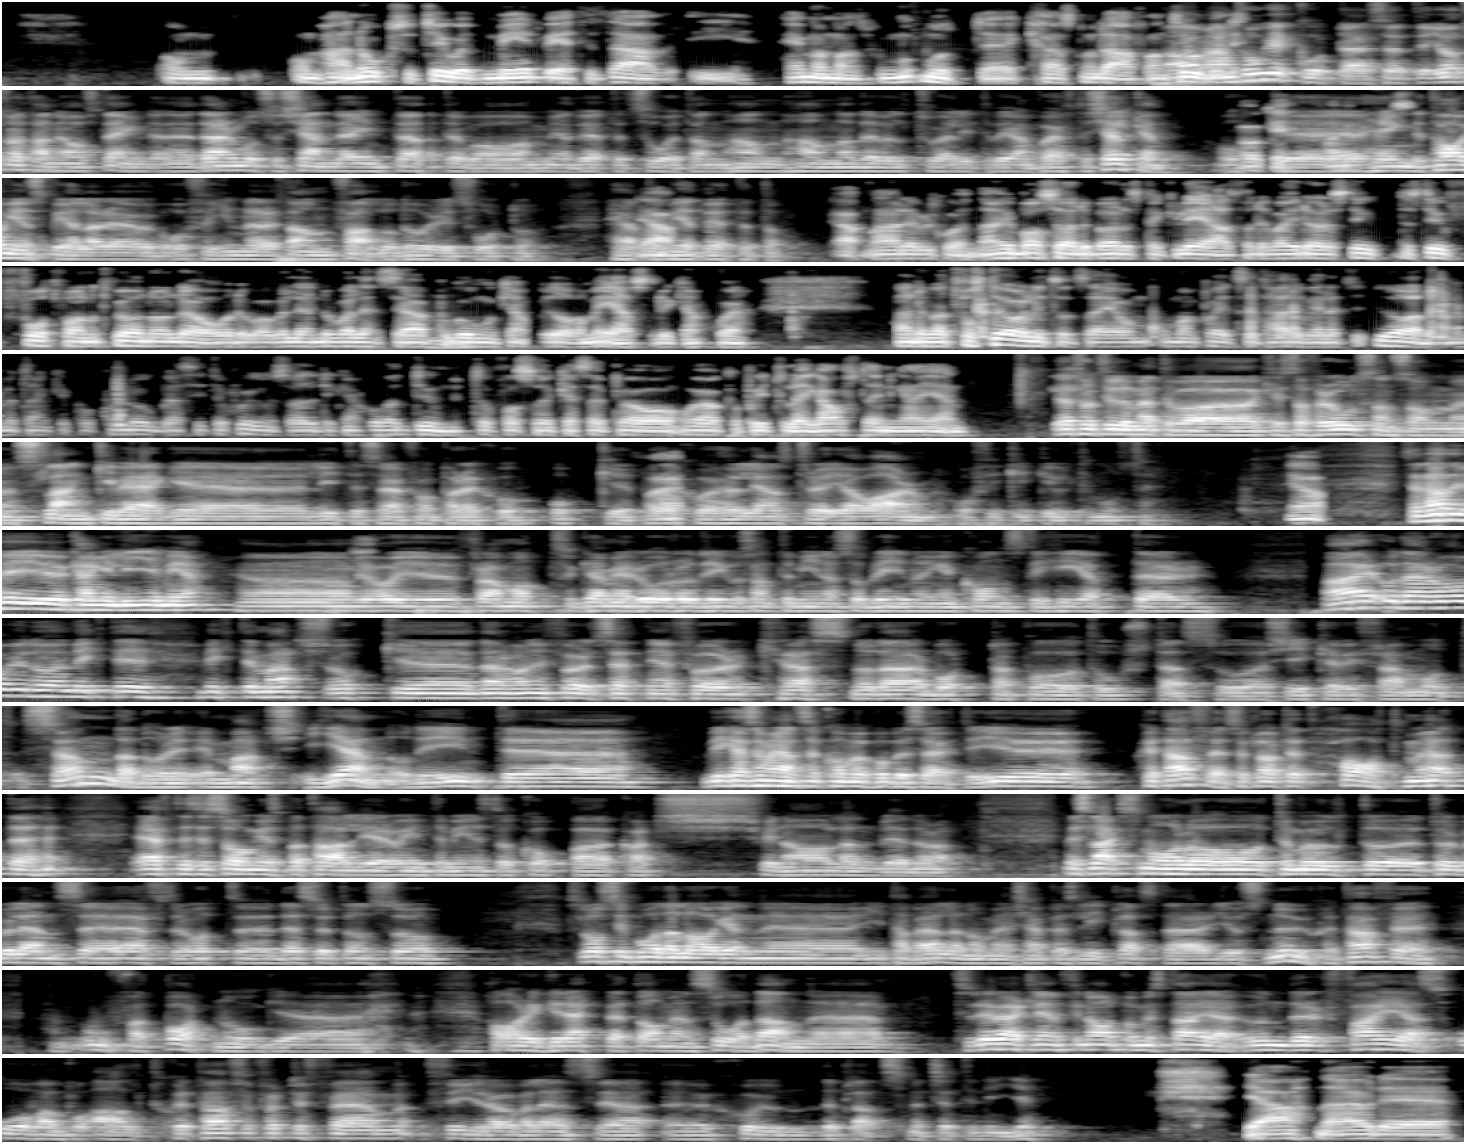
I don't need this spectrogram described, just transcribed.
om om han också tog ett medvetet där i hemmamatch mot, eh, Krasnodar. För han ja, tog han tog ett kort där så att jag tror att han är avstängd. Eh, däremot så kände jag inte att det var medvetet så utan han hamnade väl tror jag lite grann på efterkälken. Och okay. eh, hängde tag i en spelare och förhindrade ett anfall och då är det ju svårt att hävda ja. medvetet då. Ja, nej, det är väl skönt. Det är bara så det började spekuleras. För det var ju då det stod, det stod fortfarande 2-0 då och det var väl ändå Valencia mm. på gång att kanske göra mer. Så det kanske hade varit förståeligt så att säga om, om man på ett sätt hade velat göra det. Men med tanke på Kondogbas situation så hade det kanske varit dumt att försöka sig på att åka på ytterligare avstängningar igen. Jag tror till och med att det var Kristoffer Olsson som slank iväg eh, lite sådär från Parejo. Och eh, Parejo ja. höll i hans tröja och arm och fick ett gult emot sig. Ja. Sen hade vi ju Kangelie med. Uh, vi har ju framåt Gamero, Rodrigo Santemina, Sobrino, inga konstigheter. Nej, och där har vi då en viktig, viktig match och eh, där har ni förutsättningar för Krasnodar borta på torsdag. Så kikar vi fram mot söndag då det är match igen och det är ju inte eh, vilka som helst som kommer på besök. Det är ju Getafe, såklart ett hatmöte efter säsongens bataljer och inte minst då Copa kvartsfinalen blev det då. Med slagsmål och tumult och turbulens eh, efteråt. Eh, dessutom så slåss i båda lagen eh, i tabellen om en Champions League-plats där just nu Getafe ofattbart nog eh, har greppet om en sådan. Eh, så det är verkligen final på Mestalla under Fajas ovanpå allt. Getafe 45, 4 och Valencia eh, sjunde plats med 39. Ja, nej det...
